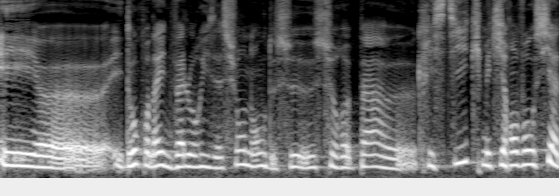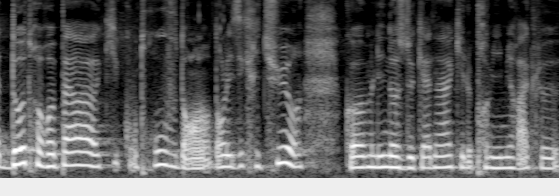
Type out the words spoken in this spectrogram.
Euh, et, donc, on a une valorisation donc, de ce, repas euh, christique, mais qui renvoie aussi à d'autres repas qu'on trouve dans, les Écritures, comme les noces de Cana, qui est le premier miracle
